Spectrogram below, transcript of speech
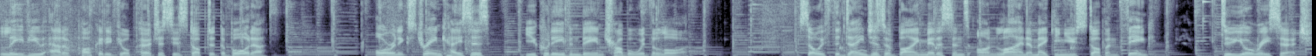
leave you out of pocket if your purchase is stopped at the border, or in extreme cases, you could even be in trouble with the law. So if the dangers of buying medicines online are making you stop and think, do your research.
